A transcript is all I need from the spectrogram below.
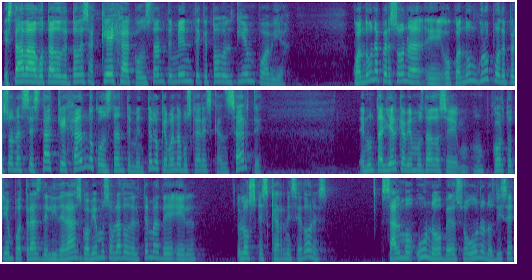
Estaba agotado de toda esa queja constantemente que todo el tiempo había. Cuando una persona eh, o cuando un grupo de personas se está quejando constantemente, lo que van a buscar es cansarte. en un taller que habíamos dado hace un corto tiempo atrás de liderazgo, habíamos hablado del tema de los escarnecedores. Salmo 1, verso 1 nos dice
